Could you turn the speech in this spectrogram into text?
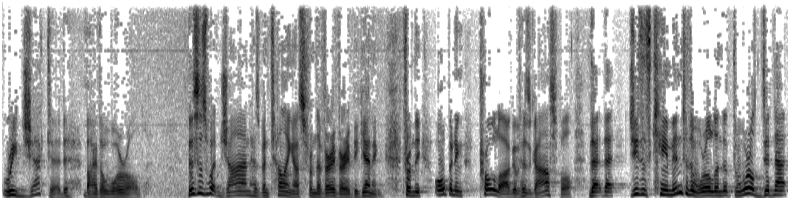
rejected by the world. This is what John has been telling us from the very, very beginning, from the opening prologue of his gospel, that, that Jesus came into the world and that the world did not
